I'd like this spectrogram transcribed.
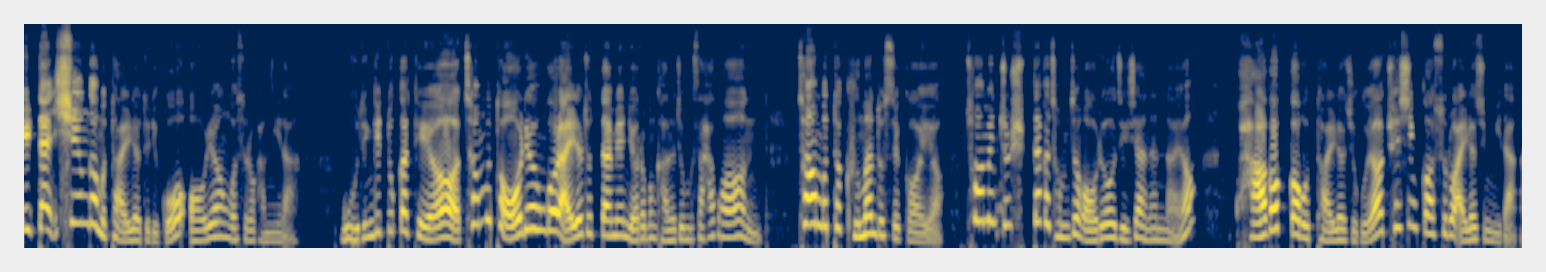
일단 쉬운 것부터 알려드리고 어려운 것으로 갑니다. 모든 게 똑같아요. 처음부터 어려운 걸 알려줬다면 여러분 간호조무사 학원 처음부터 그만뒀을 거예요. 처음엔 좀 쉽다가 점점 어려워지지 않았나요? 과거 거부터 알려주고요. 최신 것으로 알려줍니다.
